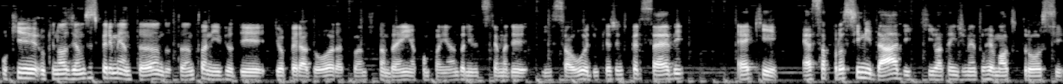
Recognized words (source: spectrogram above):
o que, o que nós vemos experimentando, tanto a nível de, de operadora, quanto também acompanhando a nível de sistema de, de saúde, o que a gente percebe é que essa proximidade que o atendimento remoto trouxe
